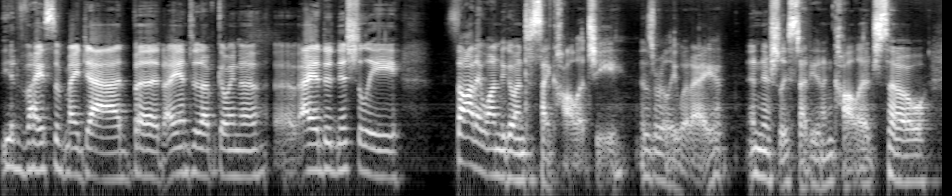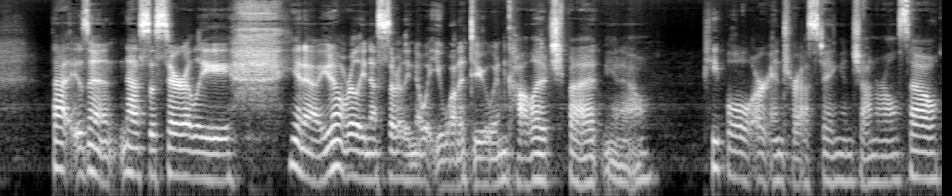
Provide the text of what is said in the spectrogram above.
the advice of my dad, but I ended up going to. Uh, I had initially thought I wanted to go into psychology. Is really what I had initially studied in college. So that isn't necessarily, you know, you don't really necessarily know what you want to do in college, but you know, people are interesting in general. So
